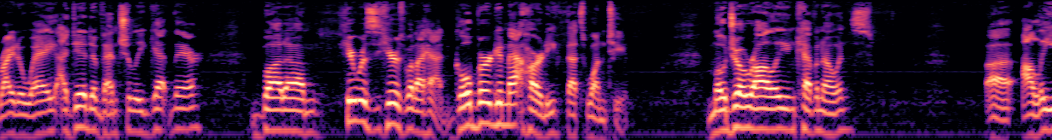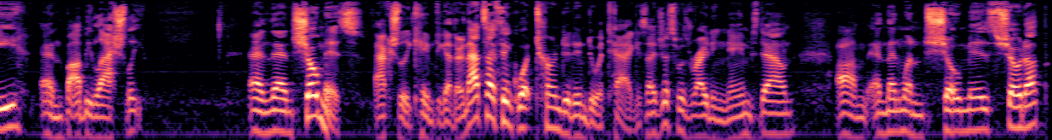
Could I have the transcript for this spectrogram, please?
right away. I did eventually get there, but um, here was here's what I had: Goldberg and Matt Hardy. That's one team. Mojo Rawley and Kevin Owens. Uh, Ali and Bobby Lashley and then Showmiz actually came together, and that's I think what turned it into a tag. Is I just was writing names down, um, and then when Showmiz showed up,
